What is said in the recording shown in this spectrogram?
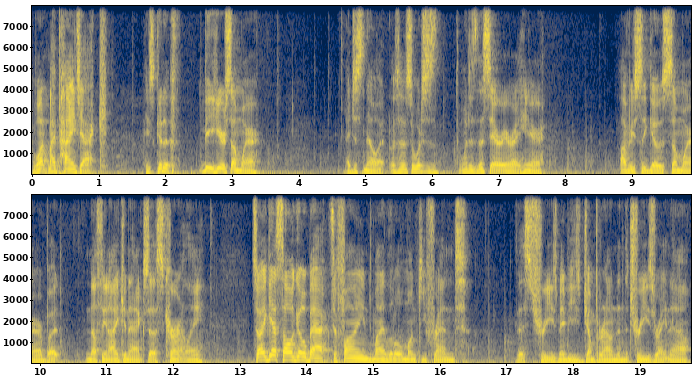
want my pyjack. He's gonna be here somewhere. I just know it. So, so what is what is this area right here? Obviously goes somewhere, but nothing I can access currently. So I guess I'll go back to find my little monkey friend. This trees. Maybe he's jumping around in the trees right now.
